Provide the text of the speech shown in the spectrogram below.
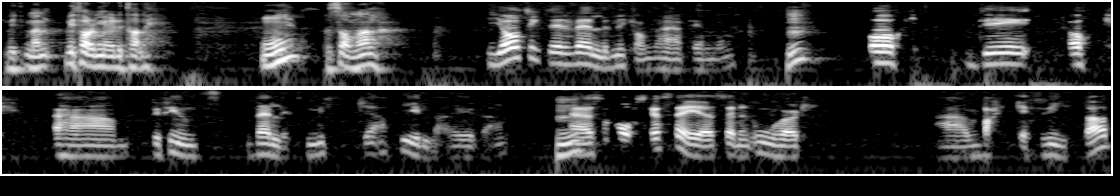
Men vi tar det mer i detalj. Mm. Samuel? Jag tyckte väldigt mycket om den här filmen. Mm. Och det, och, ehm, det finns väldigt mycket att gilla i den. Mm. Eh, som Oskar säger så är den oerhört uh, vackert ritad.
